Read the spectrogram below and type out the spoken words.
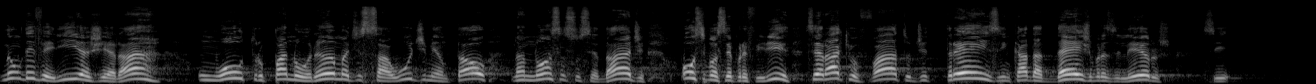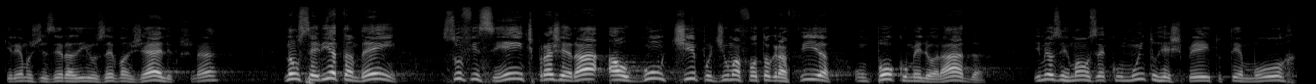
não deveria gerar um outro panorama de saúde mental na nossa sociedade? Ou, se você preferir, será que o fato de três em cada dez brasileiros, se queremos dizer aí os evangélicos, né, não seria também suficiente para gerar algum tipo de uma fotografia um pouco melhorada? E, meus irmãos, é com muito respeito, temor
